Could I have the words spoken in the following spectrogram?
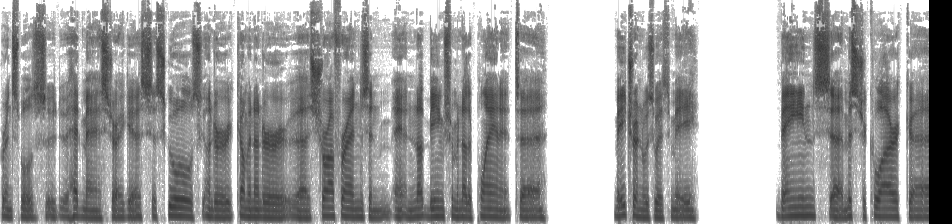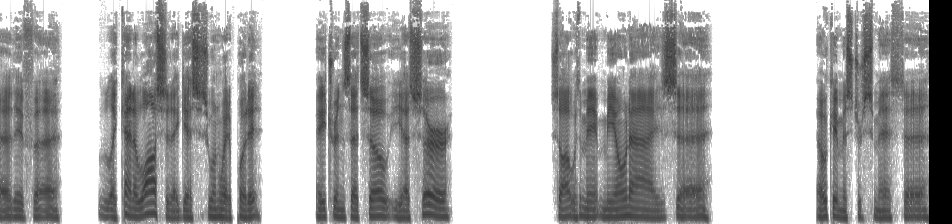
Principal's uh, headmaster, I guess. The school's under, coming under uh, straw friends and, and beings from another planet. Uh, matron was with me Baines, uh, Mr. Clark, uh, they've, uh, like kind of lost it, I guess is one way to put it. Patrons, that's so. Yes, sir. Saw it with my, my own eyes. Uh, okay, Mr. Smith. Uh,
